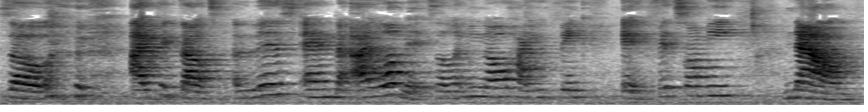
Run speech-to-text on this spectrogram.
So I picked out this and I love it. So let me know how you think it fits on me. Now,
